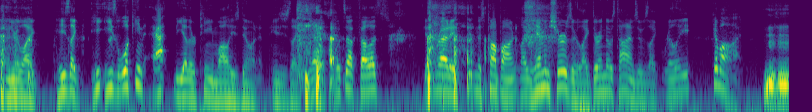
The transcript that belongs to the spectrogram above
and you're like. He's like he, he's looking at the other team while he's doing it. He's just like, "Yeah, what's up, fellas? Getting ready, getting this pump on." Like him and Scherzer, like during those times, it was like, "Really? Come on." Mm-hmm.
